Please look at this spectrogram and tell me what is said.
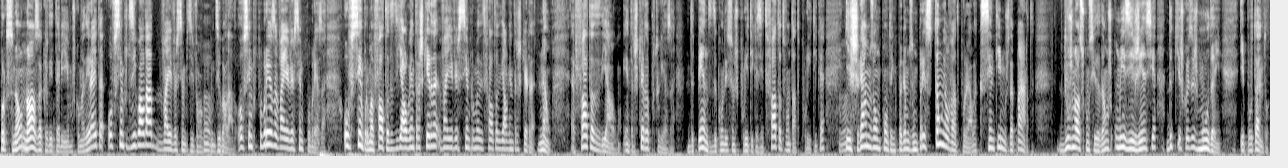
porque senão nós acreditaríamos, como a direita, houve sempre desigualdade, vai haver sempre hum. desigualdade. Houve sempre pobreza, vai haver sempre pobreza. Houve sempre uma falta de diálogo entre a esquerda, vai haver sempre uma falta de diálogo entre a esquerda. Não. A falta de diálogo entre a esquerda portuguesa depende de condições políticas e de falta de vontade política hum. e chegamos a um ponto em que pagamos um preço tão elevado por ela que sentimos da parte dos nossos concidadãos uma exigência de que as coisas mudem. E, portanto,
